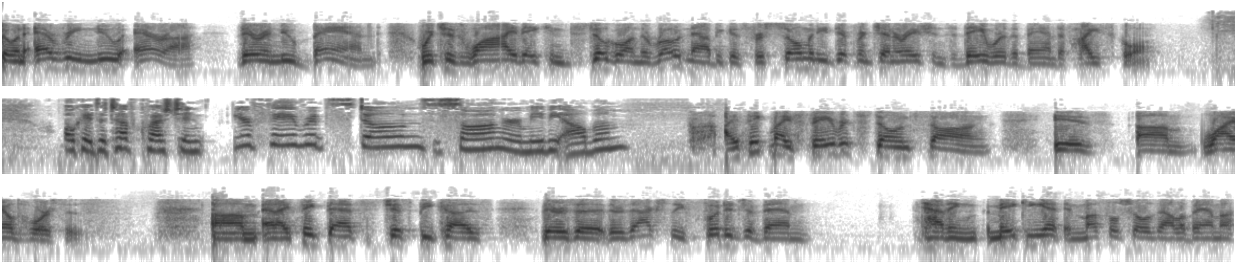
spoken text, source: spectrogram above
So in every new era they're a new band, which is why they can still go on the road now because for so many different generations, they were the band of high school. Okay, it's a tough question. Your favorite Stones song or maybe album? I think my favorite Stones song is um, Wild Horses. Um, and I think that's just because there's a there's actually footage of them having making it in Muscle Shoals, Alabama,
